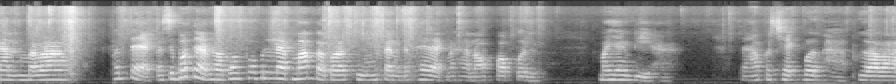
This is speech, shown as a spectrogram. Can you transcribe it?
กันแบบว่าพันแตกแต่สิบ่แตกค่ะเพราะเพราะเพิ่นแลบมากแบบว่าถุงกันกระแทกนะคะเนาะปอเปิลมายังดีค่ะแต่เราก็เช็คเบิ่งค่ะ เพื่อว่า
